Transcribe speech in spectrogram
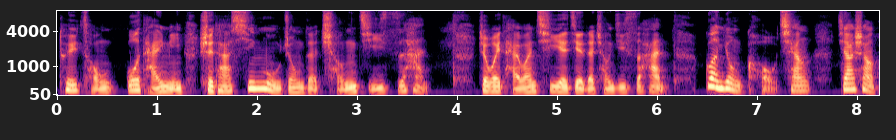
推崇郭台铭，是他心目中的成吉思汗。这位台湾企业界的成吉思汗，惯用口腔加上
